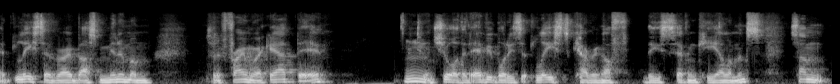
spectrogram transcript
at least a robust minimum sort of framework out there Mm. to ensure that everybody's at least covering off these seven key elements. Some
